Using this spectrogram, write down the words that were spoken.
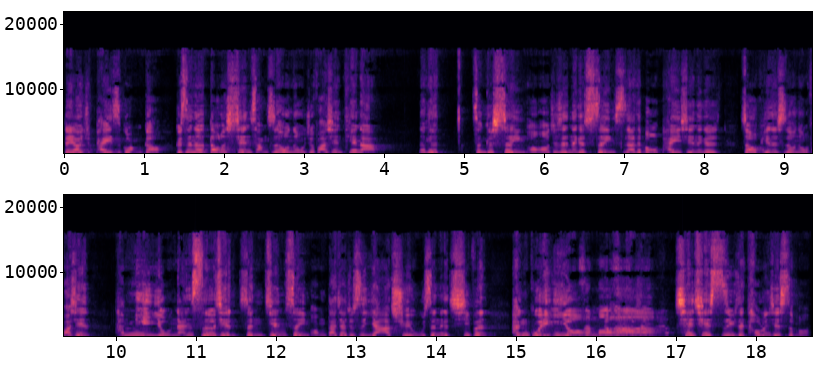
对，要去拍一支广告。可是呢，到了现场之后呢，我就发现天哪，那个整个摄影棚哦，就是那个摄影师他，在帮我拍一些那个照片的时候呢，我发现。他面有难色，而且整间摄影棚大家就是鸦雀无声，那个气氛很诡异哦。怎么？然后他们好像窃窃私语在讨论些什么。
